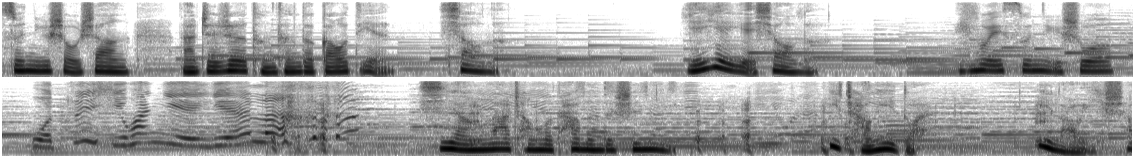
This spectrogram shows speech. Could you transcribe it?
孙女手上拿着热腾腾的糕点，笑了。爷爷也笑了，因为孙女说：“我最喜欢爷爷了。”夕阳拉长了他们的身影，一长一短，一老一少。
